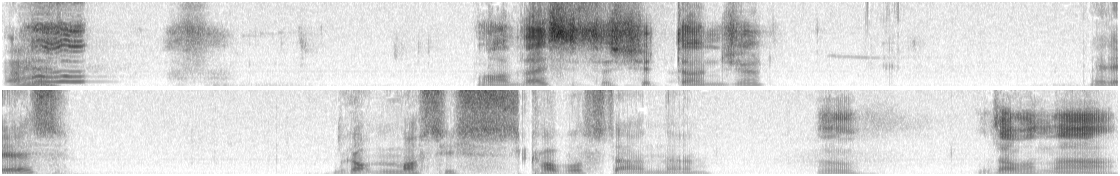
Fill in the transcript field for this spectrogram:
well, this is a shit dungeon. It is. We've got mossy cobblestone though. Oh, I don't want that.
